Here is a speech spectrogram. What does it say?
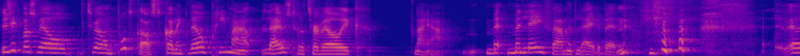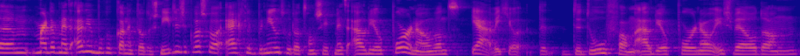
Dus ik was wel... Terwijl een podcast kan ik wel prima luisteren... terwijl ik, nou ja, met mijn leven aan het leiden ben. Ehm, maar dat met audioboeken kan ik dat dus niet. Dus ik was wel eigenlijk benieuwd hoe dat dan zit met audioporno. Want ja, weet je, de, de doel van audioporno is wel dan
